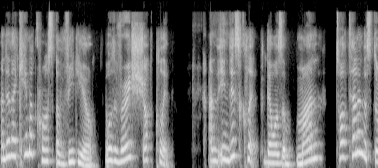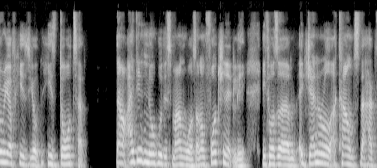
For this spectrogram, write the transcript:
And then I came across a video. It was a very short clip. And in this clip, there was a man talk, telling the story of his, his daughter. Now, I didn't know who this man was. And unfortunately, it was a, a general account that had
